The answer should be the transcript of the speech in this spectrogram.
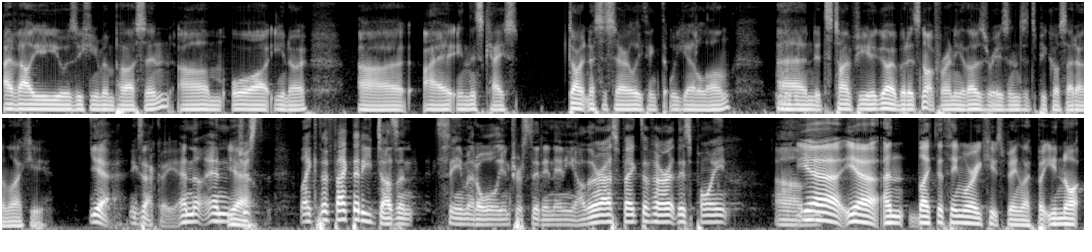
I value you as a human person, um, or you know, uh, I in this case don't necessarily think that we get along, and it's time for you to go. But it's not for any of those reasons. It's because I don't like you. Yeah, exactly. And and Yeah. just like the fact that he doesn't seem at all interested in any other aspect of her at this point. Um, yeah, yeah, and like the thing where he keeps being like, "But you're not,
